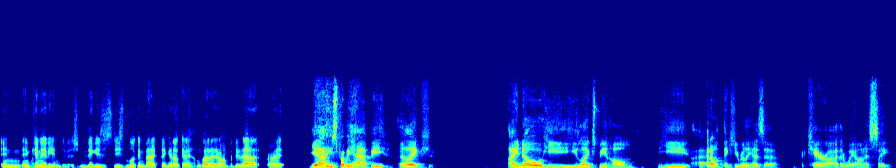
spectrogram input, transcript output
in in Canadian division. You think he's he's looking back thinking, okay, I'm glad I don't have to do that, right? Yeah, he's probably happy. Uh, Like, I know he he likes being home. He, I don't think he really has a, a care either way. Honestly,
